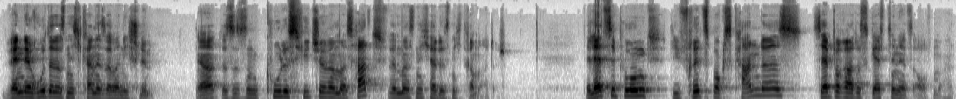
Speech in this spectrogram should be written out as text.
Wenn der Router das nicht kann, ist aber nicht schlimm. Ja, das ist ein cooles Feature, wenn man es hat. Wenn man es nicht hat, ist nicht dramatisch. Der letzte Punkt, die Fritzbox kann das, separates Gästenetz aufmachen.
